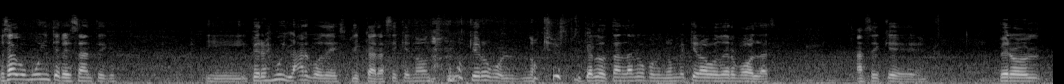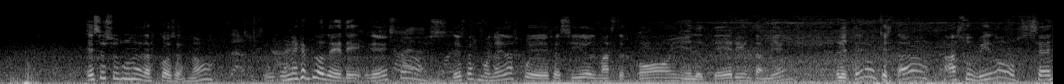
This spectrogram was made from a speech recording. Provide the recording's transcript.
Es algo muy interesante. Y, pero es muy largo de explicar, así que no, no, quiero, no quiero explicarlo tan largo porque no me quiero volver bolas. Así que, pero eso es una de las cosas, ¿no? Un ejemplo de, de, estas, de estas monedas pues ha sido el Mastercoin, el Ethereum también. El Ethereum que está, ha subido, se,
